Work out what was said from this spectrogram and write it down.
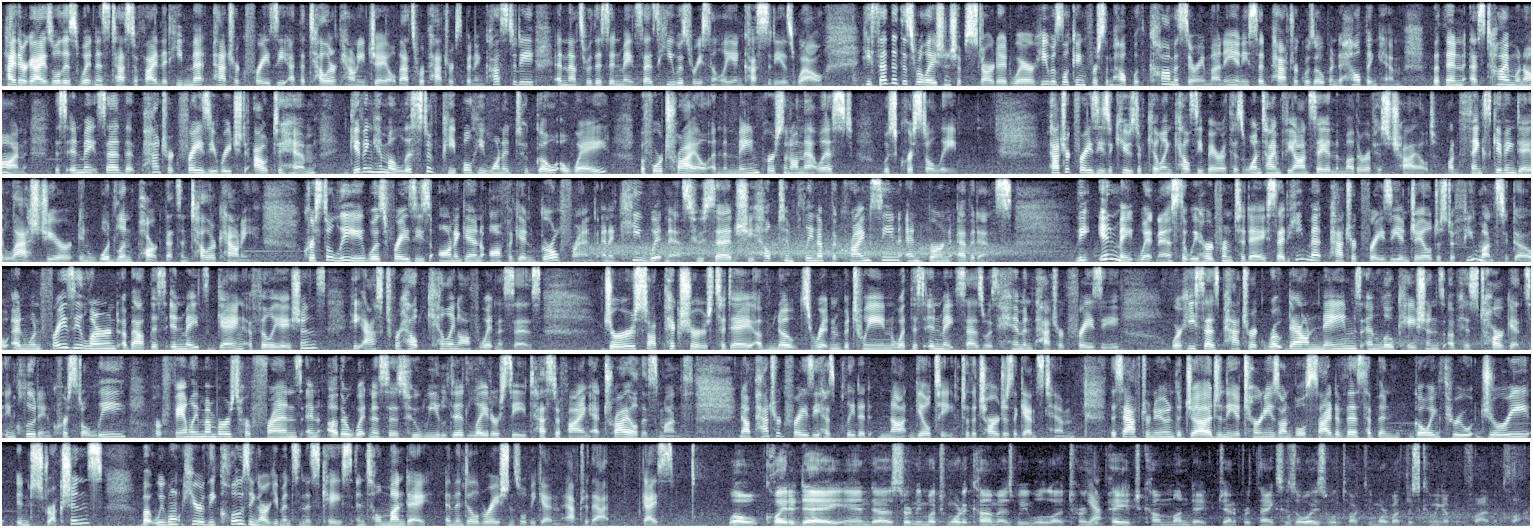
Hi there, guys. Well, this witness testified that he met Patrick Frazee at the Teller County Jail. That's where Patrick's been in custody, and that's where this inmate says he was recently in custody as well. He said that this relationship started where he was looking for some help with commissary money, and he said Patrick was open to helping him. But then, as time went on, this inmate said that Patrick Frazee reached out to him, giving him a list of people he wanted to go away before trial, and the main person on that list was Krystal Lee. Patrick Frazee is accused of killing Kelsey Berreth, his one time fiancee and the mother of his child, on Thanksgiving Day last year in Woodland Park, that's in Teller County. Krystal Lee was Frazee's on again, off again girlfriend and a key witness who said she helped him clean up the crime scene and burn evidence. The inmate witness that we heard from today said he met Patrick Frazee in jail just a few months ago, and when Frazee learned about this inmate's gang affiliations, he asked for help killing off witnesses. Jurors saw pictures today of notes written between what this inmate says was him and Patrick Frazee, where he says Patrick wrote down names and locations of his targets, including Krystal Lee, her family members, her friends, and other witnesses who we did later see testifying at trial this month. Now, Patrick Frazee has pleaded not guilty to the charges against him. This afternoon, the judge and the attorneys on both sides of this have been going through jury instructions, but we won't hear the closing arguments in this case until Monday, and then deliberations will begin after that. Guys? Well, quite a day, and uh, certainly much more to come as we will uh, turn Yeah. the page come Monday. Jennifer, thanks as always. We'll talk to you more about this coming up at 5 o'clock.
